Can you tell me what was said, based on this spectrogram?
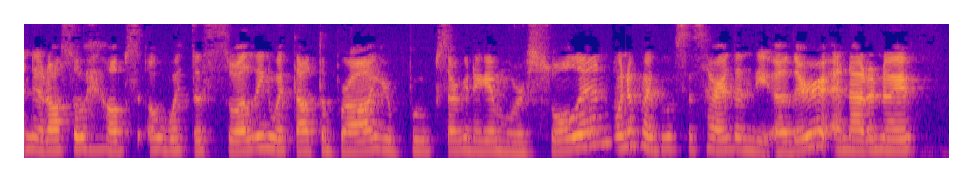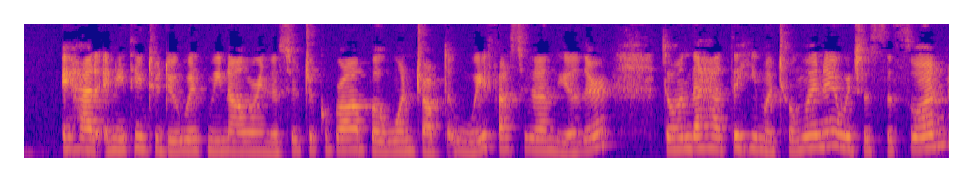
and it also helps uh, with the swelling. Without the bra your boobs are gonna get more swollen. One of my boobs is higher than the other and i don't know if it had anything to do with me not wearing the surgical bra but one dropped way faster than the other the one that had the hematoma in it which is this one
